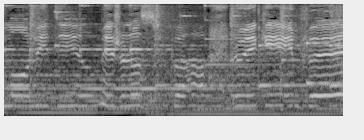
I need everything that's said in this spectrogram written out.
J'aimerais tellement lui dire, mais je n'ose pas. Lui qui me fait.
